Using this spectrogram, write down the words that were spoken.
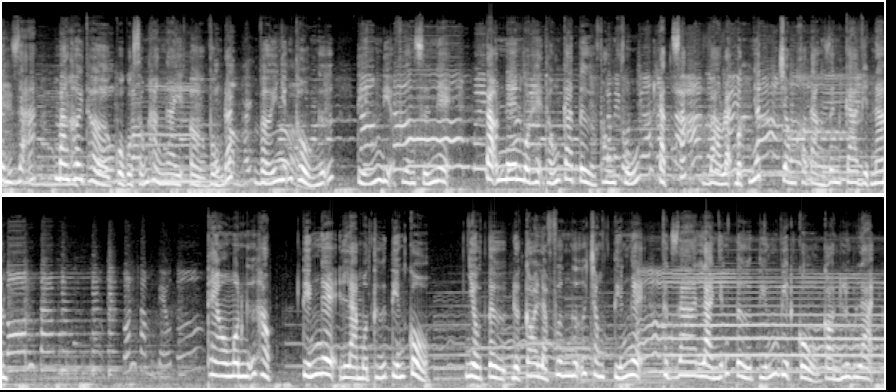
dân dã mang hơi thở của cuộc sống hàng ngày ở vùng đất với những thổ ngữ, tiếng địa phương xứ nghệ, tạo nên một hệ thống ca từ phong phú, đặc sắc vào loại bậc nhất trong kho tàng dân ca Việt Nam. Theo ngôn ngữ học, tiếng nghệ là một thứ tiếng cổ. Nhiều từ được coi là phương ngữ trong tiếng nghệ thực ra là những từ tiếng Việt cổ còn lưu lại.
